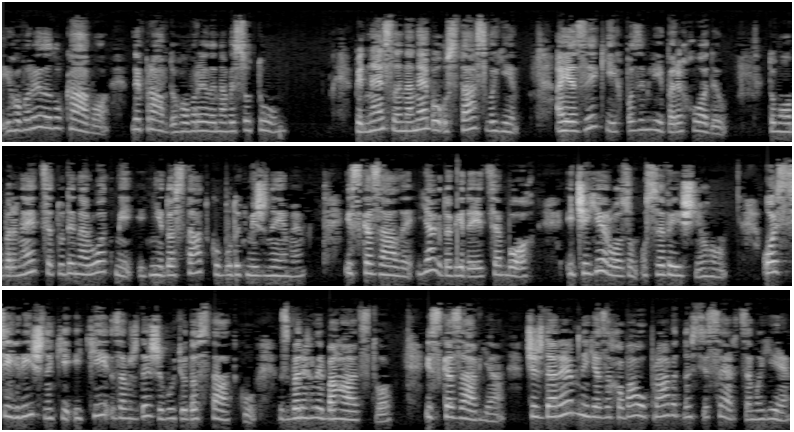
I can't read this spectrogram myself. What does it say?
і говорили лукаво, неправду говорили на висоту. Піднесли на небо уста свої, а язик їх по землі переходив. Тому обернеться туди народ мій, і дні достатку будуть між ними. І сказали, як довідається Бог, і чи є розум у Всевишнього. Ось ці грішники і ті завжди живуть у достатку, зберегли багатство. І сказав я, чи ж даремне я заховав у праведності серце моє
